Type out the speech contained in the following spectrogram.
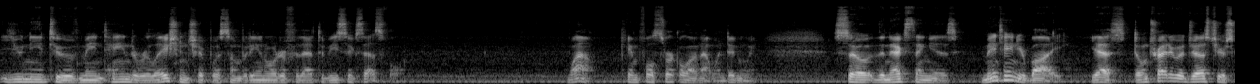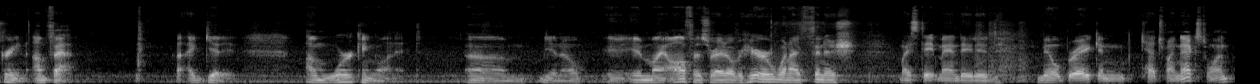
you need to have maintained a relationship with somebody in order for that to be successful. Wow, came full circle on that one, didn't we? So the next thing is maintain your body. Yes, don't try to adjust your screen. I'm fat. I get it. I'm working on it. Um, you know, in, in my office right over here, when I finish my state mandated meal break and catch my next one,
